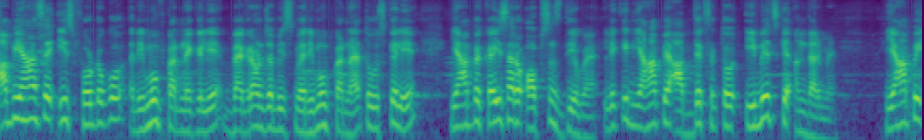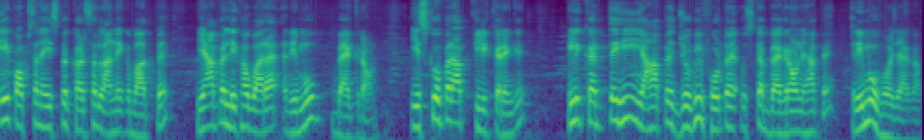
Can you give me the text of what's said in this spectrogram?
अब यहाँ से इस फ़ोटो को रिमूव करने के लिए बैकग्राउंड जब इसमें रिमूव करना है तो उसके लिए यहाँ पे कई सारे ऑप्शंस दिए हुए हैं। लेकिन यहाँ पे आप देख सकते हो इमेज के अंदर में, यहाँ पे एक ऑप्शन है इस पर कर्सर लाने के बाद पे, यहाँ पे लिखा हुआ है रिमूव बैकग्राउंड इसके ऊपर आप क्लिक करेंगे। क्लिक करते ही यहाँ पे जो भी फ़ोटो है, उसका बैकग्राउंड यहाँ पे रिमूव हो जाएगा।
